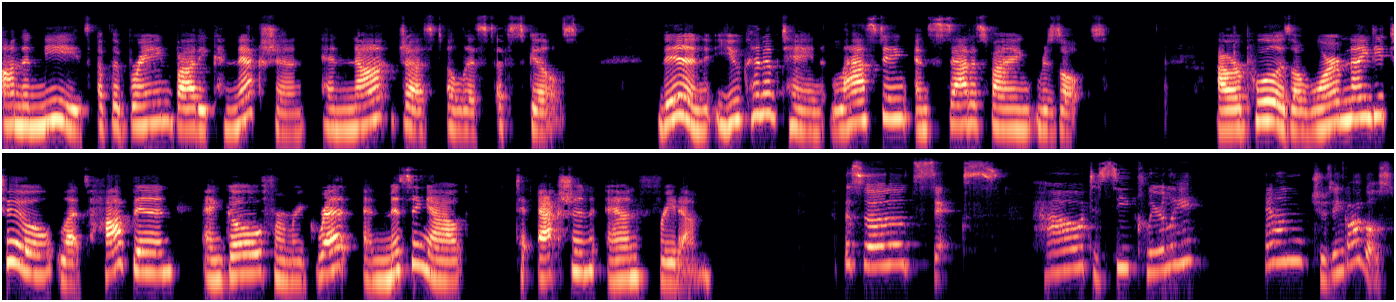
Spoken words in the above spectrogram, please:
on the needs of the brain body connection and not just a list of skills, then you can obtain lasting and satisfying results. Our pool is a warm 92. Let's hop in and go from regret and missing out to action and freedom. Episode 6 How to See Clearly and Choosing Goggles.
